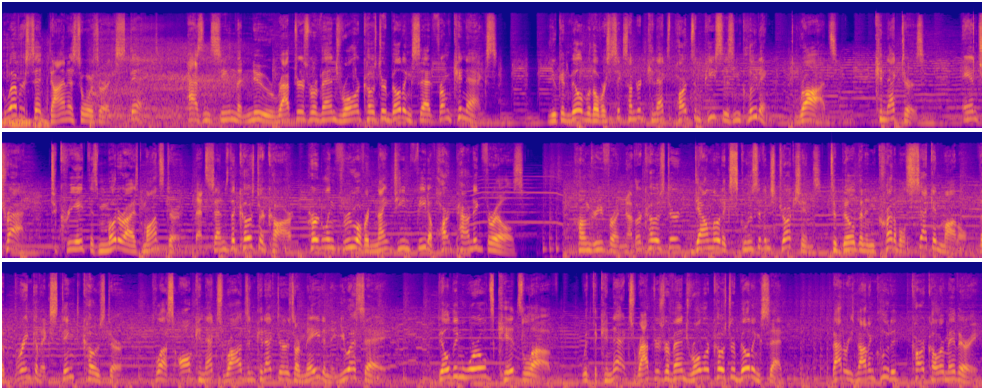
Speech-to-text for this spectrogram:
Whoever said dinosaurs are extinct hasn't seen the new Raptors Revenge roller coaster building set from K'NEX. You can build with over 600 K'NEX parts and pieces, including rods, connectors, and track to create this motorized monster that sends the coaster car hurtling through over 19 feet of heart pounding thrills. Hungry for another coaster? Download exclusive instructions to build an incredible second model, the Brink of Extinct Coaster. Plus, all K'NEX rods and connectors are made in the USA. Building worlds kids love with the K'NEX Raptors Revenge roller coaster building set. Batteries not included, car color may vary.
